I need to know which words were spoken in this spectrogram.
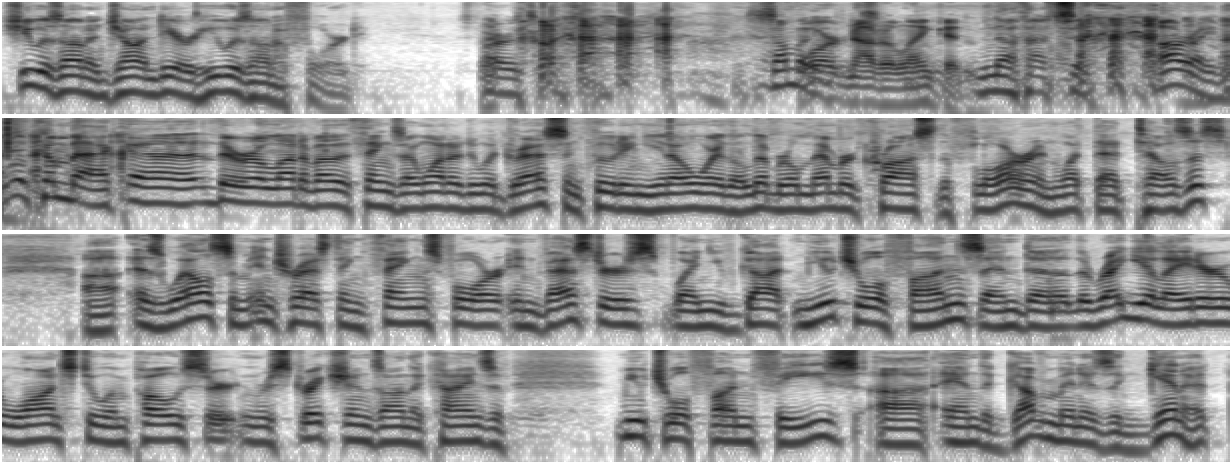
She was on a John Deere. He was on a Ford. As far as Somebody, Ford, not a Lincoln. No, that's it. All right, we'll come back. Uh, there are a lot of other things I wanted to address, including, you know, where the Liberal member crossed the floor and what that tells us, uh, as well some interesting things for investors when you've got mutual funds and uh, the regulator wants to impose certain restrictions on the kinds of mutual fund fees, uh, and the government is against it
